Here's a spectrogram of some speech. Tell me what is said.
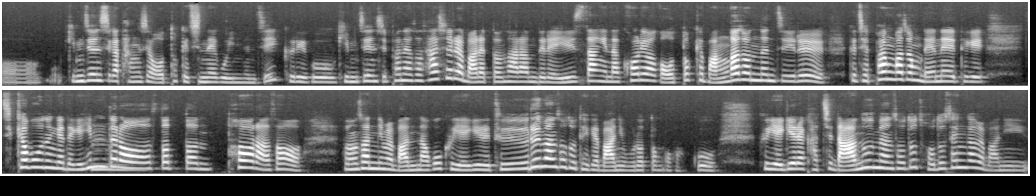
어, 뭐 김지은 씨가 당시에 어떻게 지내고 있는지, 그리고 김지은 씨 편에서 사실을 말했던 사람들의 일상이나 커리어가 어떻게 망가졌는지를 그 재판 과정 내내 되게 지켜보는 게 되게 힘들었었던 터라서 변호사님을 만나고 그 얘기를 들으면서도 되게 많이 울었던 것 같고, 그 얘기를 같이 나누면서도 저도 생각을 많이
